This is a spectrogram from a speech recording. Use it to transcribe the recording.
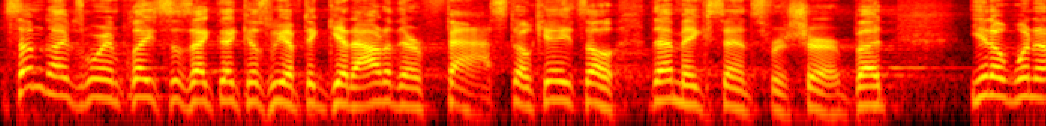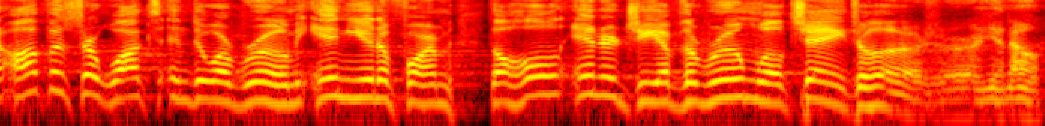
sometimes we're in places like that because we have to get out of there fast, okay? So that makes sense for sure. But You know, when an officer walks into a room in uniform, the whole energy of the room will change, you know.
